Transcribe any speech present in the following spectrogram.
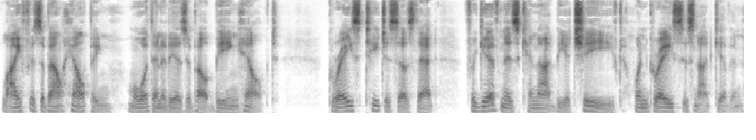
life is about helping more than it is about being helped. Grace teaches us that forgiveness cannot be achieved when grace is not given.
